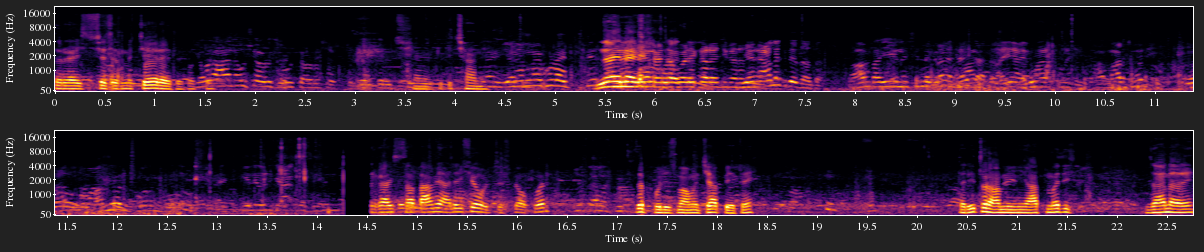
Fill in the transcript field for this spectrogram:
तर त्याच्यात मी चेअर आहे ते फक्त किती छान आहे. नाही नाही करायची तर काय आता आम्ही आले शेवटच्या स्टॉपवर तिथं पोलीस मामा चहा येत आहे तर इथून आम्ही आतमध्ये जाणार आहे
